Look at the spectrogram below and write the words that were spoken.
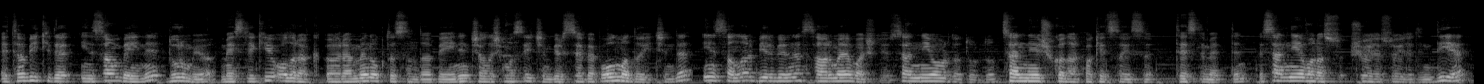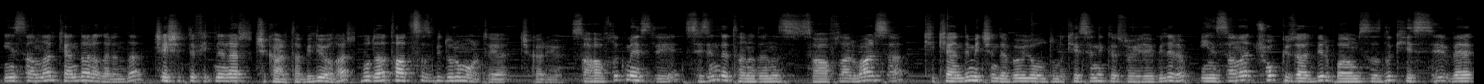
E tabii ki de insan beyni durmuyor. Mesleki olarak öğrenme noktasında beynin çalışması için bir sebep olmadığı için de insanlar birbirine sarmaya başlıyor. Sen niye orada durdun? Sen niye şu kadar paket sayısı teslim ettin? E sen niye bana şöyle söyledin diye insanlar kendi aralarında çeşitli fitneler çıkartabiliyorlar. Bu da tatsız bir durum ortaya çıkarıyor. Sahaflık mesleği sizin de tanıdığınız sahaflar varsa ki kendim için de böyle olduğunu kesinlikle söyleyebilirim. İnsana çok güzel bir bağımsızlık hissi ve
